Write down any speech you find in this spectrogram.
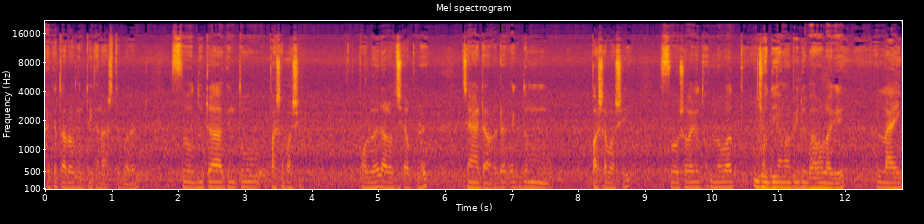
থাকে তারাও কিন্তু এখানে আসতে পারেন। সো দুটা কিন্তু পাশাপাশি পলওয়েল আর হচ্ছে আপনার চায়না টাউন এটা একদম পাশাপাশি। সো সবাইকে ধন্যবাদ। যদি আমার ভিডিও ভালো লাগে লাইক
